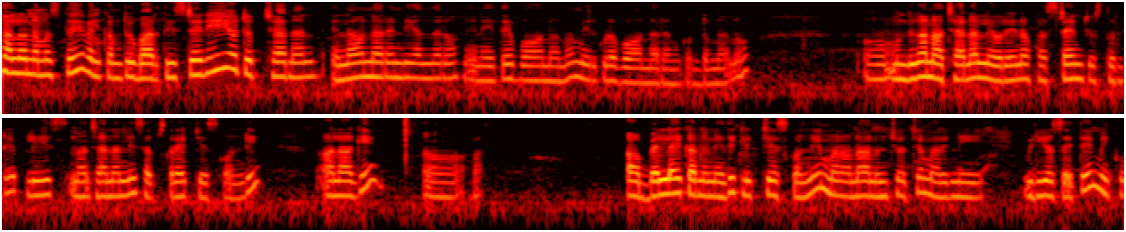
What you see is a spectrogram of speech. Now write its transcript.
హలో నమస్తే. Welcome to Bharati study YouTube channel. ఎలా ఉన్నారండి అందరూ? నేనైతే బాగున్నాను. మీరు కూడా బాగున్నారు అనుకుంటున్నాను ముందుగా నా ఛానల్ని ఎవరైనా ఫస్ట్ టైం చూస్తుంటే ప్లీజ్ నా ఛానల్ని సబ్స్క్రైబ్ చేసుకోండి. అలాగే బెల్ ఐకాన్ అనేది క్లిక్ చేసుకోండి. మన నా నుంచి వచ్చే మరిన్ని వీడియోస్ అయితే మీకు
